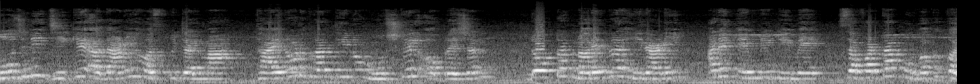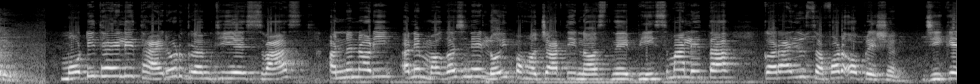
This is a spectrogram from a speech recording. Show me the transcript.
ભુજની જીકે અદાણી હોસ્પિટલમાં થાઇરોઇડ ગ્રંથિનું મુશ્કેલ ઓપરેશન ડોક્ટર નરેન્દ્ર હિરાણી અને તેમની ટીમે સફળતાપૂર્વક કર્યું. મોટી થયેલી થાઇરોઇડ ગ્રંથિએ શ્વાસ, અન્નનળી અને મગજને લોહી પહોંચાડતી નસને ભીંસમાં લેતા કરાયું સફળ ઓપરેશન. જીકે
